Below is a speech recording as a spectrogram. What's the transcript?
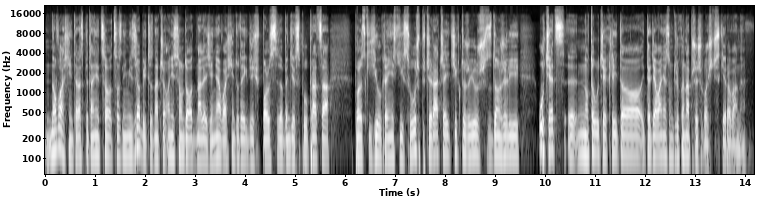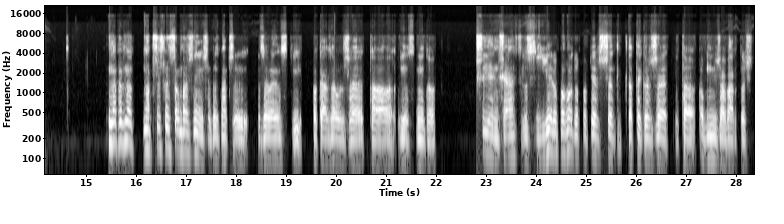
No właśnie, teraz pytanie, co, co z nimi zrobić? To znaczy, oni są do odnalezienia właśnie tutaj gdzieś w Polsce, to będzie współpraca polskich i ukraińskich służb, czy raczej ci, którzy już zdążyli uciec, y, no to uciekli, to te działania są tylko na przyszłość skierowane? Na pewno na przyszłość są ważniejsze, to znaczy Zełenski pokazał, że to jest nie do przyjęcia z wielu powodów. Po pierwsze, dlatego, że to obniża wartość,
